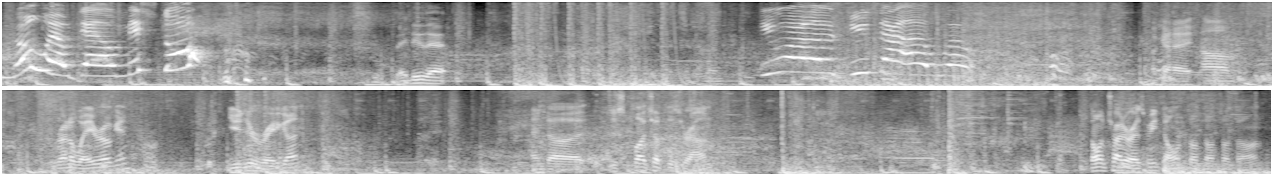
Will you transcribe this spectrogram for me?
Popped down nowhere, down, Mister. They do that. You wanna do that? Uh, well. Oh. Okay, um, run away, Rogan. Use your ray gun. And, uh, just clutch up this round. Don't try to res me. Don't, don't, don't, don't, don't.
